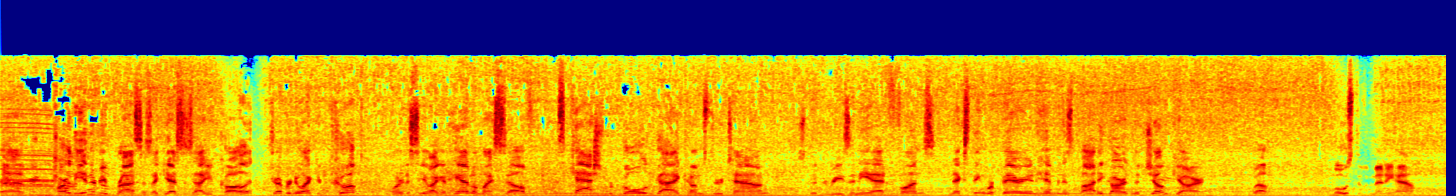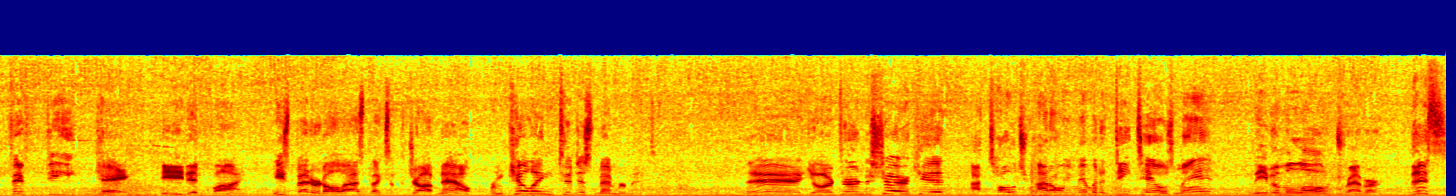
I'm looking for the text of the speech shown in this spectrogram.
uh, part of the interview process, I guess is how you call it. Trevor knew I could cook, wanted to see if I could handle myself. This cash for gold guy comes through town. Stood to reason he had funds. Next thing, we're burying him and his bodyguard in the junkyard. Well, most of them, anyhow. 50K. He did fine. He's better at all aspects of the job now, from killing to dismemberment. Hey, your turn to share, kid. I told you I don't remember the details, man. Leave him alone, Trevor. This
